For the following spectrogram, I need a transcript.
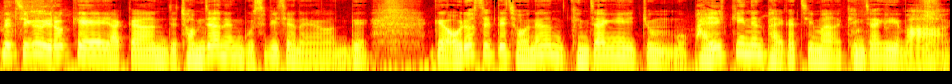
근데 지금 이렇게 약간 이제 점잖은 모습이잖아요. 근데 그게 어렸을 때 저는 굉장히 좀 뭐 밝기는 밝았지만 굉장히 막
